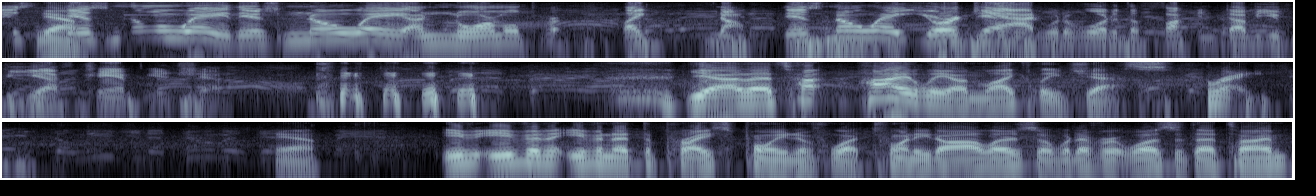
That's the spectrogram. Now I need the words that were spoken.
There's, Yeah, there's no way. There's no way a normal per- like no. There's no way your dad would have ordered the fucking WBF championship. yeah, that's hi- highly unlikely, Jess. Right. Yeah. Even even even at the price point of what twenty dollars or whatever it was at that time.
